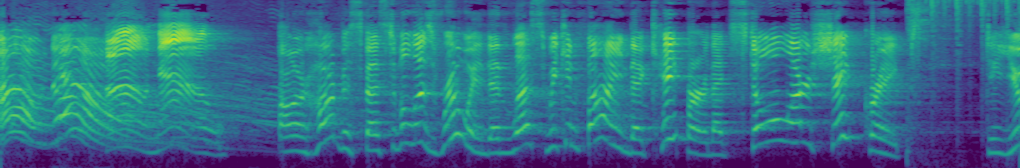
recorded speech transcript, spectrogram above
Oh no! Oh no! Our harvest festival is ruined unless we can find the caper that stole our shape grapes. Do you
